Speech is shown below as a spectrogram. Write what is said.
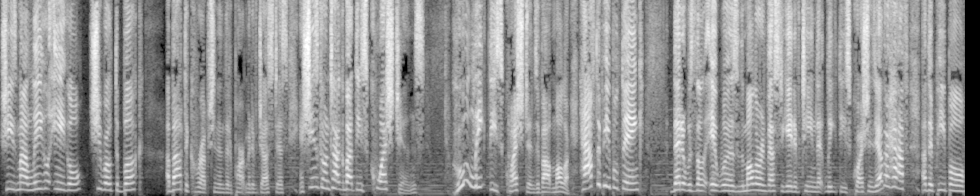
She's my legal eagle. She wrote the book about the corruption in the Department of Justice, and she's going to talk about these questions. Who leaked these questions about Mueller? Half the people think that it was the it was the Mueller investigative team that leaked these questions. The other half of the people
